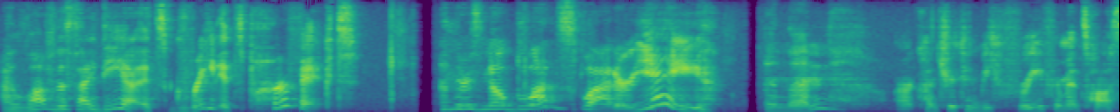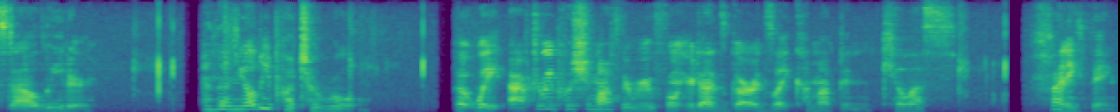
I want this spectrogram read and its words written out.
I love this idea. It's great. It's perfect. And there's no blood splatter. Yay! And then our country can be free from its hostile leader. And then you'll be put to rule. But wait, after we push him off the roof, won't your dad's guards, like, come up and kill us? Funny thing,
